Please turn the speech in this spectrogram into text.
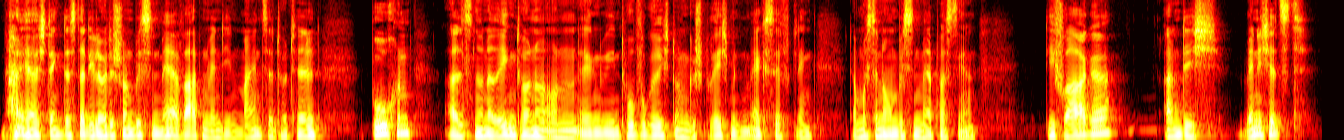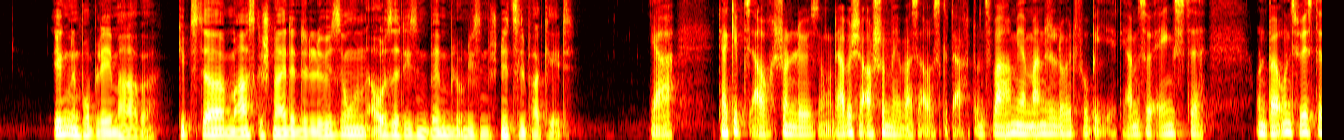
Naja, ich denke, dass da die Leute schon ein bisschen mehr erwarten, wenn die ein Mindset-Hotel buchen, als nur eine Regentonne und irgendwie ein Tofu-Gericht und ein Gespräch mit einem Ex-Häftling. Da muss dann noch ein bisschen mehr passieren. Die Frage an dich, wenn ich jetzt irgendein Problem habe, gibt es da maßgeschneiderte Lösungen außer diesem Bembel und diesem Schnitzelpaket? Ja, da gibt es auch schon Lösungen. Da habe ich auch schon mir was ausgedacht. Und zwar haben ja manche Leute Phobie, die haben so Ängste. Und bei uns wirst du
